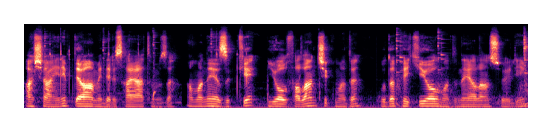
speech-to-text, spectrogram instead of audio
aşağı inip devam ederiz hayatımıza. Ama ne yazık ki yol falan çıkmadı. Bu da pek iyi olmadı ne yalan söyleyeyim.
